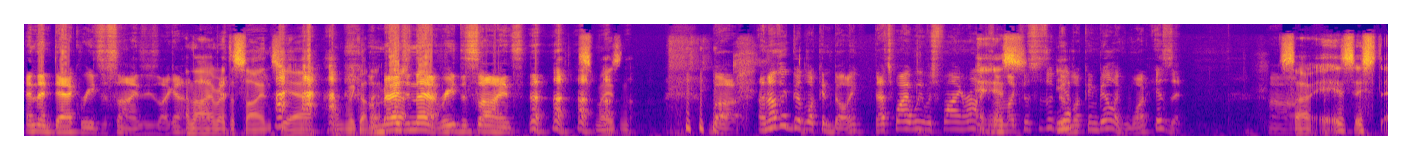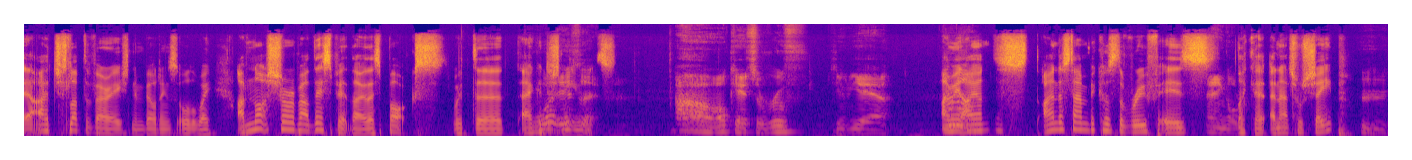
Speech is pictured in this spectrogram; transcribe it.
And then Dak reads the signs. He's like, ah, And I read the signs. Yeah, and we got it. Imagine that. Read the signs. It's amazing. but another good looking building. That's why we was flying around. 'cause I'm like, this is a yep. good looking building. What is it? So it's, it's I just love the variation in buildings all the way. I'm not sure about this bit though. This box with the air conditioning is it? units. Oh, okay. It's a roof. Yeah. I mean, Oh. I underst- I understand because the roof is Angled. like a, an actual shape, Mhm.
